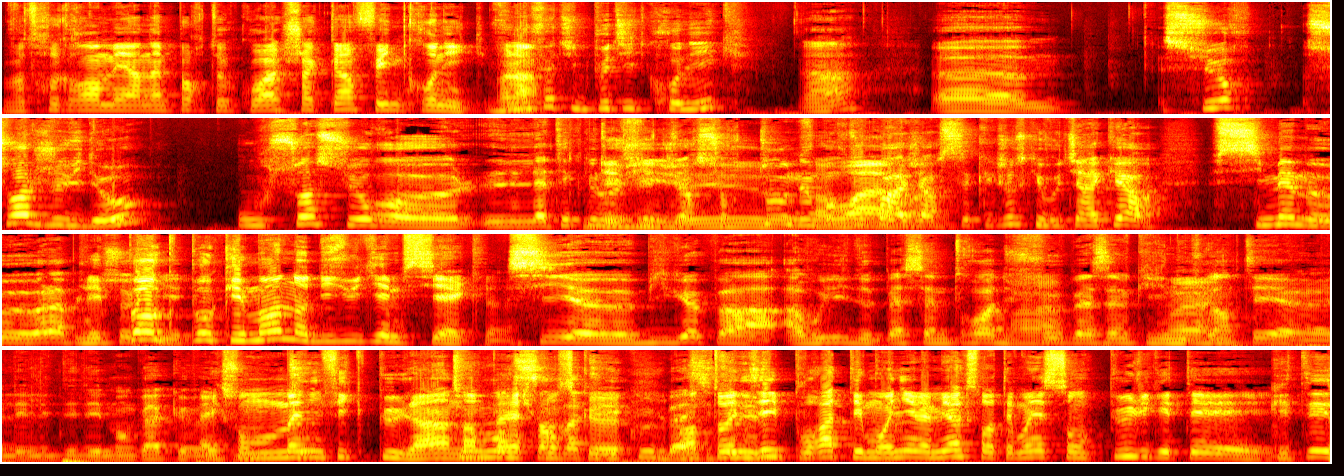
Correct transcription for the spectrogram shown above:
Votre grand-mère, n'importe quoi, chacun fait une chronique. Vous Voilà. nous faites une petite chronique hein, sur soit le jeu vidéo ou soit sur euh, la technologie, genre sur tout, enfin, n'importe ouais, quoi. ouais. Genre c'est quelque chose qui vous tient à cœur. Si même euh, voilà pour ceux L'époque qui- Pokémon au 18 e siècle. si euh, big up à, à Willy de PSM3 du Voilà. feu PSM qui nous euh, les, les, les mangas que Avec son tout- magnifique pull, hein. N'empêche, je pense que les. Bah, Antoine il pourra témoigner, même mieux que sur témoigner son pull qui était. qui était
